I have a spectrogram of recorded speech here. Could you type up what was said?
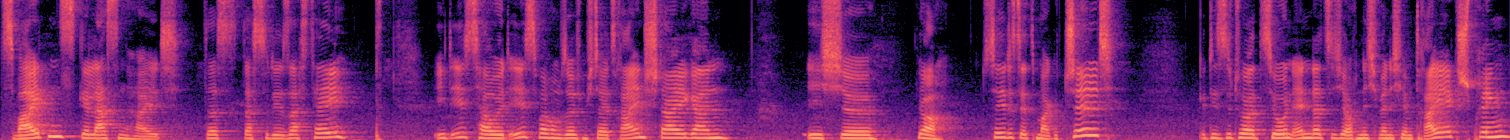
Zweitens Gelassenheit, dass, dass du dir sagst, hey, it is how it is, warum soll ich mich da jetzt reinsteigern? Ich, äh, ja, sehe das jetzt mal gechillt. Die Situation ändert sich auch nicht, wenn ich hier im Dreieck springe.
